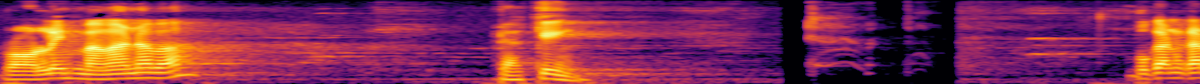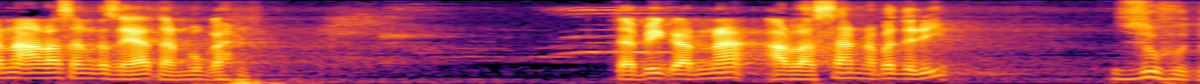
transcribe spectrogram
Rolih mangan apa? Daging. Bukan karena alasan kesehatan, bukan. Tapi karena alasan apa tadi? Zuhud.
